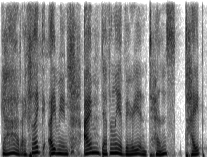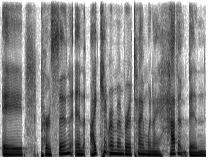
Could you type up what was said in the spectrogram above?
God. I feel like, I mean, I'm definitely a very intense type A person. And I can't remember a time when I haven't been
